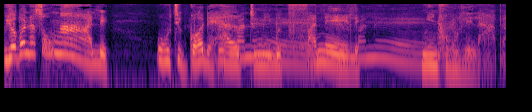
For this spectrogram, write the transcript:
uyobona sowungale ukuthi God helped me bekufanele ngindlule lapha.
